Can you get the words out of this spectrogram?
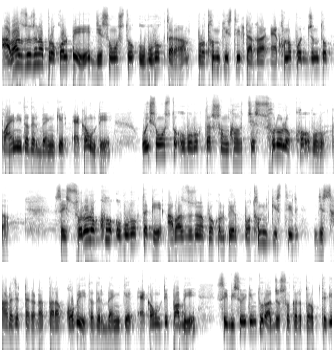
আবাস যোজনা প্রকল্পে যে সমস্ত উপভোক্তারা প্রথম কিস্তির টাকা এখনও পর্যন্ত পায়নি তাদের ব্যাংকের অ্যাকাউন্টে, ওই সমস্ত উপভোক্তার সংখ্যা হচ্ছে ষোলো লক্ষ উপভোক্তা। সেই ষোলো লক্ষ উপভোক্তাকে আবাস যোজনা প্রকল্পের প্রথম কিস্তির যে ষাট হাজার টাকাটা, তারা কবে তাদের ব্যাংকের অ্যাকাউন্টে পাবে সেই বিষয়ে কিন্তু রাজ্য সরকারের তরফ থেকে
